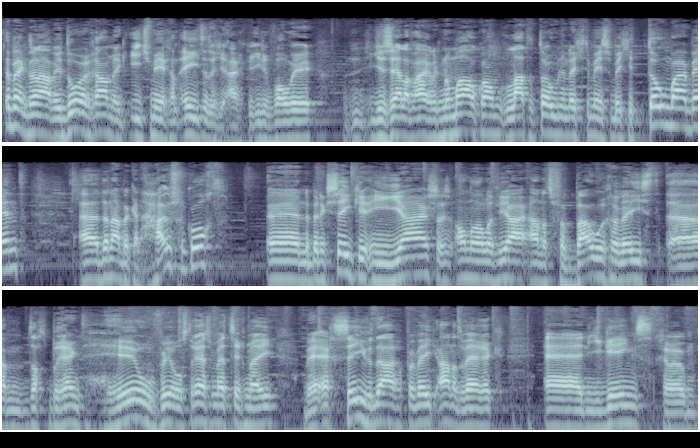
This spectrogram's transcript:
dan ben ik daarna weer doorgegaan, ben ik iets meer gaan eten, dat je eigenlijk in ieder geval weer jezelf eigenlijk normaal kan laten tonen, dat je tenminste een beetje toonbaar bent. Uh, daarna heb ik een huis gekocht. En dan ben ik zeker een jaar, dus anderhalf jaar aan het verbouwen geweest. Um, dat brengt heel veel stress met zich mee. Ben je echt zeven dagen per week aan het werk. En je games, gewoon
